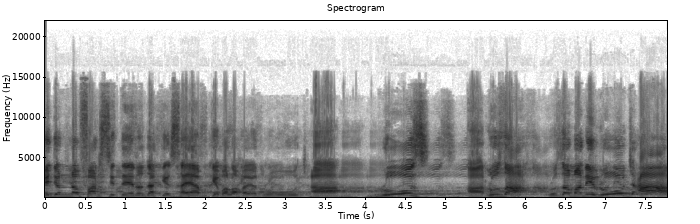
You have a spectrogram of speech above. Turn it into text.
এই জন্য ফার্সিতে রোজাকে সায়ামকে বলা হয় রোজ। আ রোজ আর রোজা রোজা মানে রোজ আ,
